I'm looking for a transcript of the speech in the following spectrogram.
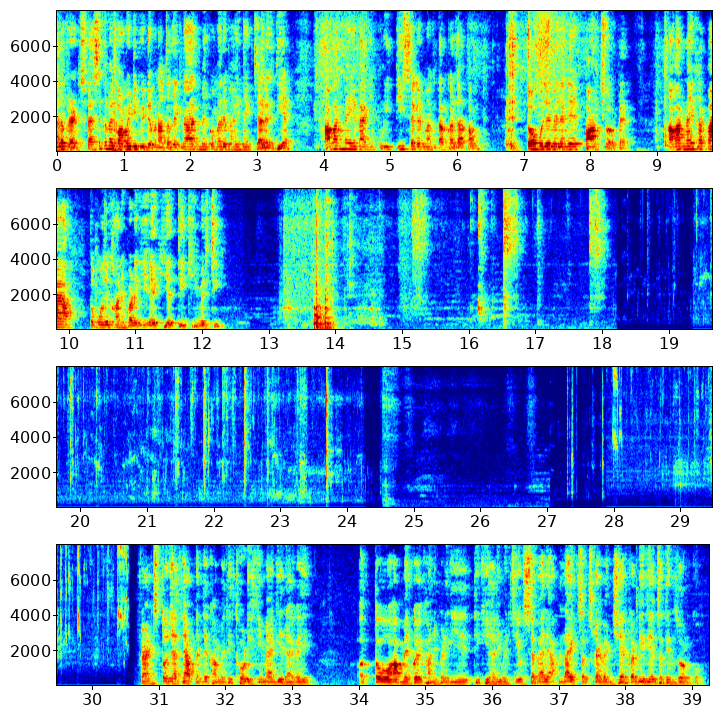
Hello friends वैसे तो मैं कॉमेडी वीडियो बनाता हूँ, लेकिन आज मेरे को मेरे भाई ने एक चैलेंज दिया है। अगर मैं ये मैगी पूरी तीस सेकंड में ख़त्म कर जाता हूँ तो मुझे मिलेंगे पाँच सौ रुपये अगर नहीं कर पाया तो मुझे खानी पड़ेगी एक ये तीखी मिर्ची। फ्रेंड्स तो जैसे आपने देखा, मेरी थोड़ी सी मैगी रह गई। तो आप मेरे को ये खानी पड़ेगी, ये तीखी हरी मिर्ची। उससे पहले आप लाइक सब्सक्राइब एंड शेयर कर दीजिए जतिन जोन को।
